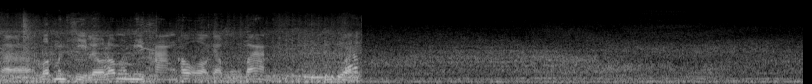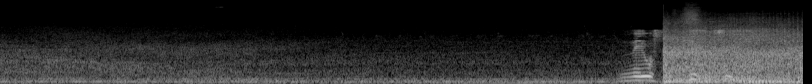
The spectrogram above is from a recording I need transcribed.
เอ่อรถมันขี่เร็วแล้วมันมีทางเข้าออกจากหมู่บ้านด้วยนิวส์24อ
